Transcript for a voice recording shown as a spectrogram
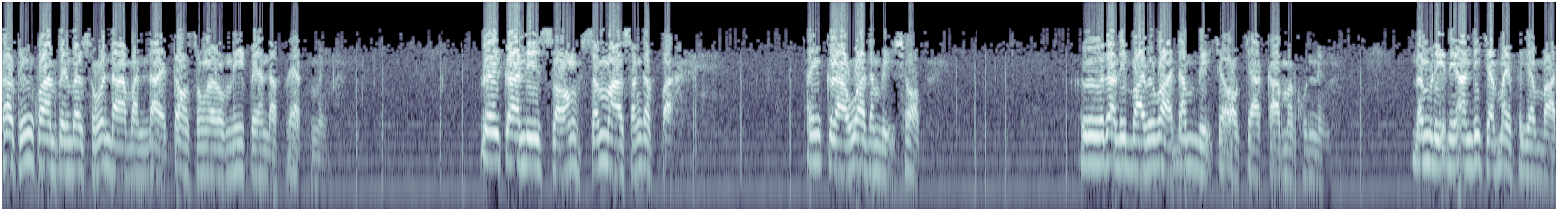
เข้าถึงความเป็นบรโสดาบันได้ต้องทรงอารมณ์นี้เป็นอันดับแรกหนึ่ง รายการดีสองสัมมาสังกัปปะท่านกล่าวว่าดำริชอบ คือท่านอธิบายไว้ว่าดำริจะออกจากกรรมมาคุณหนึ่งดำริในอันที่จะไม่พยาบาท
